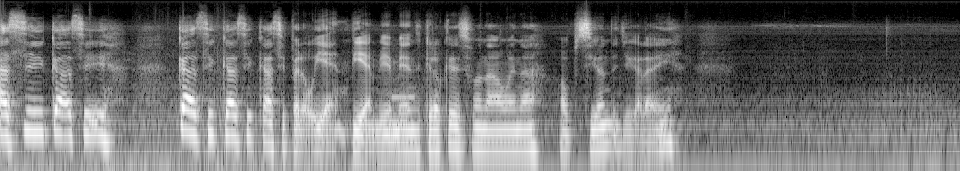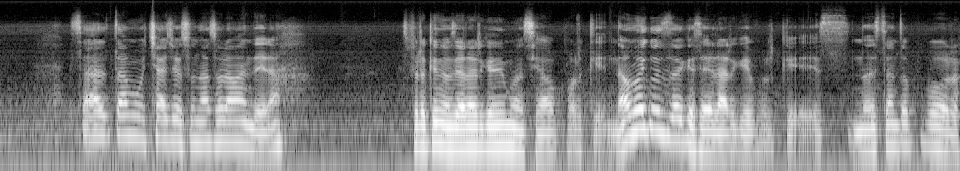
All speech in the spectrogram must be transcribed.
Casi, casi. Casi, casi, casi, pero bien, bien, bien, bien. Creo que es una buena opción de llegar ahí. Salta muchachos, una sola bandera. Espero que no se alargue demasiado porque no me gusta que se alargue porque es, no es tanto por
